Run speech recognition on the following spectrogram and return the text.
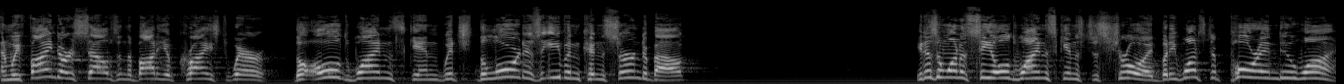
And we find ourselves in the body of Christ where the old wineskin, which the Lord is even concerned about, he doesn't want to see old wineskins destroyed, but he wants to pour in new wine.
